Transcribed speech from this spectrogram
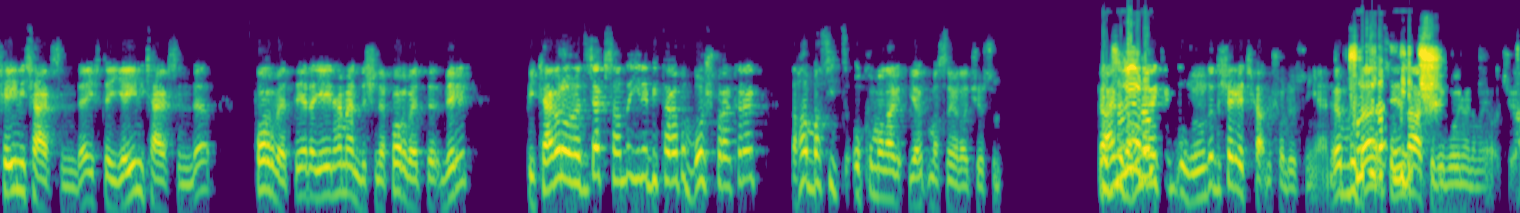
şeyin içerisinde işte yayın içerisinde forvette ya da yayın hemen dışında forvette verip bir kere oynatacaksan da yine bir tarafı boş bırakarak daha basit okumalar yapmasına yol açıyorsun. Aynı Katılıyorum. rakip uzunluğu da dışarıya çıkartmış oluyorsun yani. Ve bu Şurada da senin bir- daha akıllı bir oyun oynamaya açıyor.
